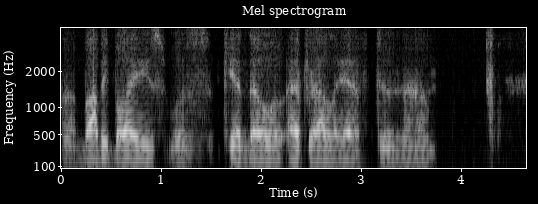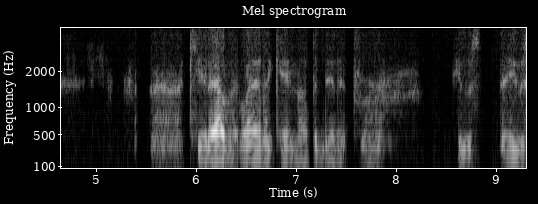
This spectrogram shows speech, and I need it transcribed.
uh bobby blaze was kendo after i left and um a kid out of atlanta came up and did it for he was he was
